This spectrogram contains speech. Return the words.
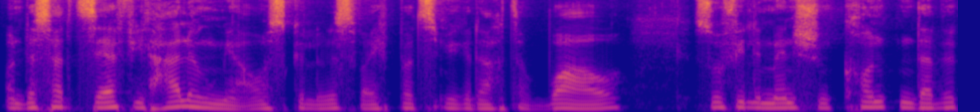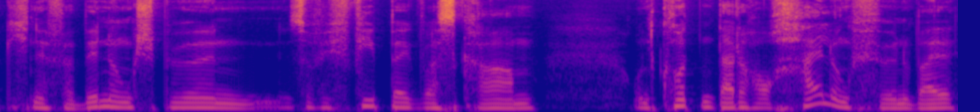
Und das hat sehr viel Heilung mir ausgelöst, weil ich plötzlich mir gedacht habe, wow, so viele Menschen konnten da wirklich eine Verbindung spüren, so viel Feedback, was kam und konnten dadurch auch Heilung führen, weil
